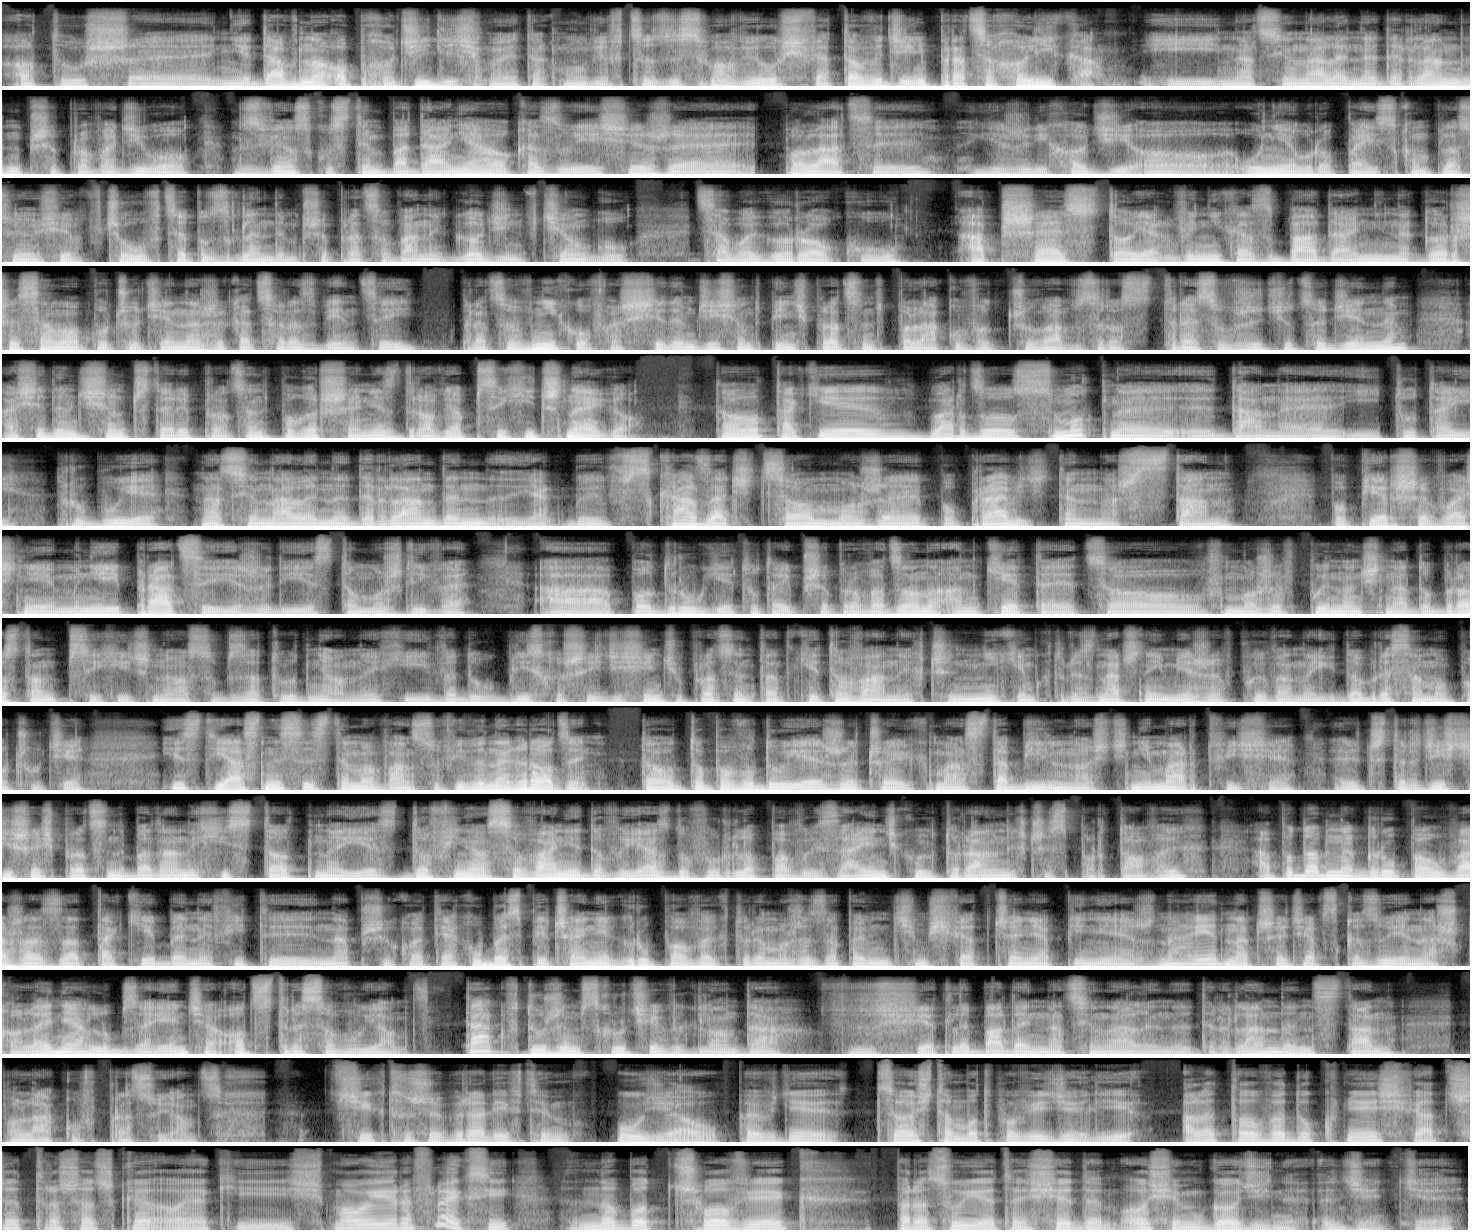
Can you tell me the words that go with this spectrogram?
Otóż e, niedawno obchodziliśmy, tak mówię w cudzysłowie, Światowy Dzień Pracocholika i Nacjonale Nederlanden przeprowadziło w związku z tym badania. Okazuje się, że Polacy, jeżeli chodzi o Unię Europejską, plasują się w czołówce pod względem przepracowanych godzin w ciągu całego roku a przez to, jak wynika z badań, na gorsze samopoczucie narzeka coraz więcej pracowników. Aż 75% Polaków odczuwa wzrost stresu w życiu codziennym, a 74% pogorszenie zdrowia psychicznego. To takie bardzo smutne y, dane i tutaj próbuje Nationale Nederlanden jakby wskazać, co może poprawić ten nasz stan. Po pierwsze, właśnie mniej pracy, jeżeli jest to możliwe, a po drugie, tutaj przeprowadzono ankietę, co może wpłynąć na dobrostan psychiczny osób zatrudnionych, i według blisko 60% ankietowanych, czynnikiem, który w znacznej mierze wpływa na ich dobre samopoczucie, jest jasny system awansów i wynagrodzeń. To, to powoduje, że człowiek ma stabilność, nie martwi się. 46% badanych danych istotne jest dofinansowanie do wyjazdów urlopowych, zajęć kulturalnych czy sportowych, a podobna grupa uważa za takie benefity na przykład jak ubezpieczenie grupowe, które może zapewnić im świadczenia pieniężne, a jedna trzecia wskazuje na szkolenia lub zajęcia odstresowujące. Tak w dużym skrócie wygląda w świetle badań Nacjonalnych Nederlanden stan Polaków pracujących. Ci, którzy brali w tym udział, pewnie coś tam odpowiedzieli, ale to według mnie świadczy troszeczkę o jakiejś małej refleksji. No bo człowiek pracuje te 7-8 godzin dziennie,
